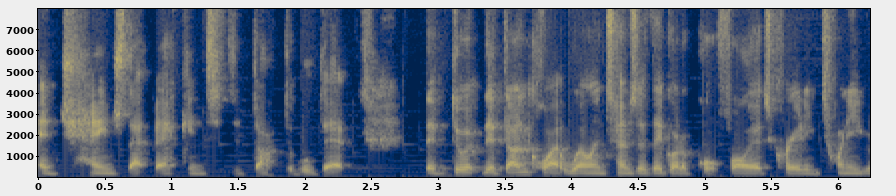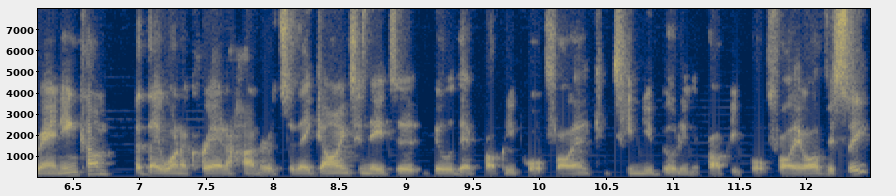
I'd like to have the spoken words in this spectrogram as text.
and change that back into deductible debt. They've, do, they've done quite well in terms of they've got a portfolio that's creating 20 grand income, but they want to create 100. So they're going to need to build their property portfolio and continue building the property portfolio. Obviously,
